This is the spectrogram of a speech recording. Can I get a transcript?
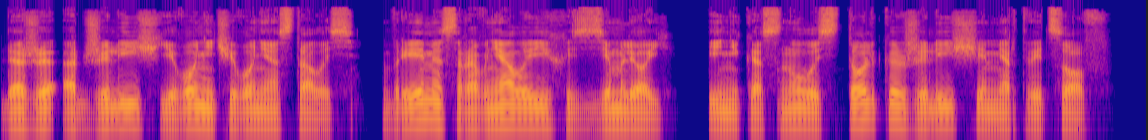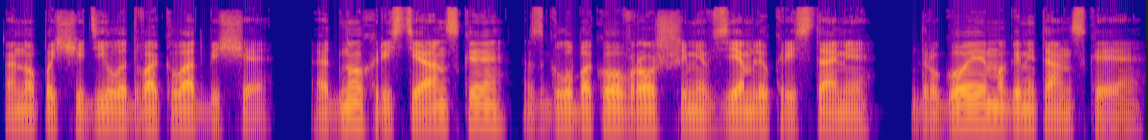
Даже от жилищ его ничего не осталось. Время сравняло их с землей и не коснулось только жилища мертвецов. Оно пощадило два кладбища. Одно христианское, с глубоко вросшими в землю крестами, другое магометанское.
